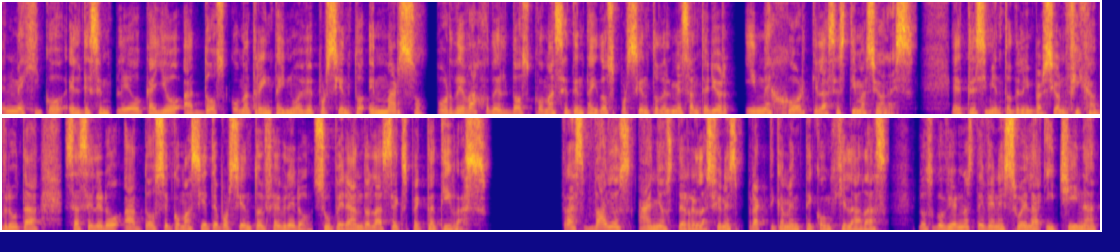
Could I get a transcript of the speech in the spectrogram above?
En México, el desempleo cayó a 2,39% en marzo, por debajo del 2,72% del mes anterior y mejor que las estimaciones. El crecimiento de la inversión fija bruta se aceleró a 12,7% en febrero, superando las expectativas. Tras varios años de relaciones prácticamente congeladas, los gobiernos de Venezuela y China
